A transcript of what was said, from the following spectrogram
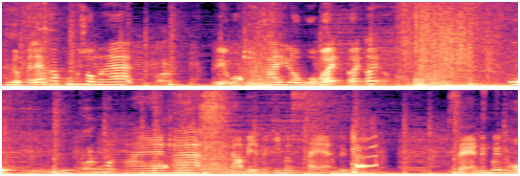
เกือบไปแล้วครับคุณผู้ชมฮะเรียกว่าคุ้มค่าที่เราบวกเฮ้ยเอ้ยเอ้ยโอ้โหโคตรแรงฮะดาเมจเมื่อกี้มันแสนหนึ่ง แสนหนึ่งไม่พอ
